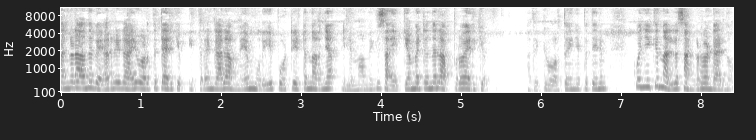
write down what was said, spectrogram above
സങ്കടമാണെന്ന് വേറൊരു കാര്യം ഓർത്തിട്ടായിരിക്കും. ഇത്രയും കാലം അമ്മയെ മുറിയെ പൊട്ടിയിട്ടെന്നറിഞ്ഞാൽ ഇല്ലമ്മമ്മയ്ക്ക് സഹിക്കാൻ പറ്റുന്നതിൽ അപ്പുറമായിരിക്കും. അതൊക്കെ ഓർത്ത് കഴിഞ്ഞപ്പോഴത്തേനും കുഞ്ഞിക്ക് നല്ല സങ്കടം ഉണ്ടായിരുന്നു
